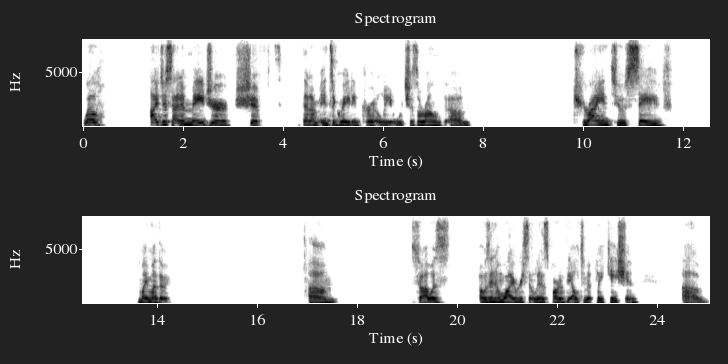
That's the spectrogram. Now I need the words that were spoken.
Well, I just had a major shift that I'm integrating currently, which is around um, trying to save my mother. Um, so I was I was in Hawaii recently as part of the Ultimate Placation, um,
